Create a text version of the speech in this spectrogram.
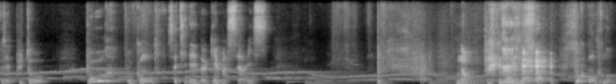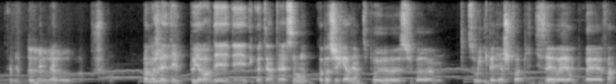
vous êtes plutôt pour ou contre cette idée de game as service? Non. Pour, contre, non. Très bien. Euh, je sais pas. Bah, moi, j'allais dire, il peut y avoir des, des, des côtés intéressants. Mhm. Enfin, parce que j'ai regardé un petit peu euh, sur, euh, sur Wikipédia, je crois, puis il disait, ouais, on pourrait, enfin,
